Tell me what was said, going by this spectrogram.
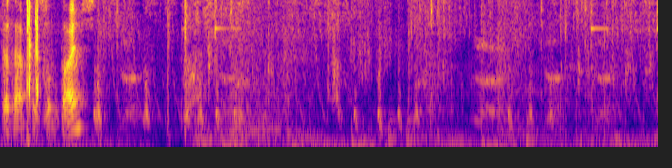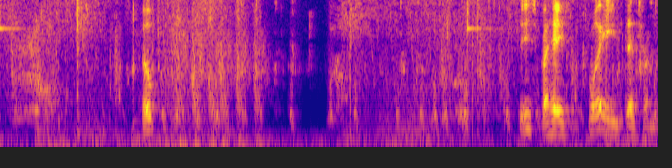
That happens sometimes. Nope. These behave way different.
